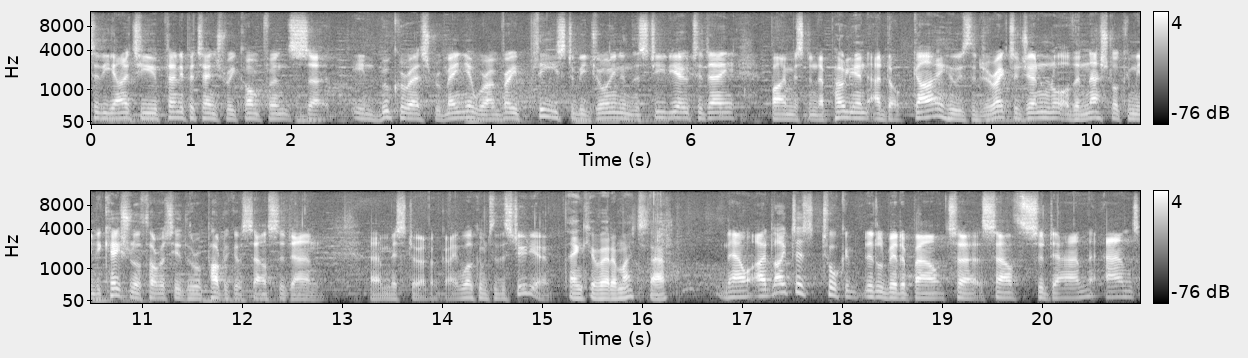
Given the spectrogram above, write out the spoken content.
to the ITU Plenipotentiary Conference uh, in Bucharest, Romania, where I'm very pleased to be joined in the studio today by Mr. Napoleon Adok-Gai, who is the Director General of the National Communication Authority of the Republic of South Sudan. Uh, Mr. Adok-Gai, welcome to the studio. Thank you very much, sir. Now, I'd like to talk a little bit about uh, South Sudan and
